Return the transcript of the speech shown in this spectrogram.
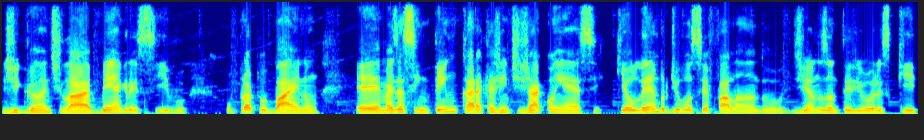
gigantes lá, bem agressivo o próprio Bynum. É, mas assim, tem um cara que a gente já conhece, que eu lembro de você falando de anos anteriores, que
